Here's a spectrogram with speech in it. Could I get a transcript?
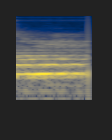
Sorry.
